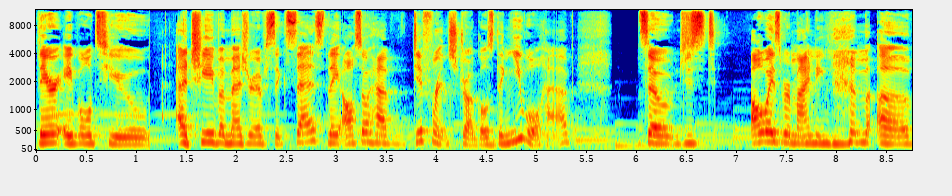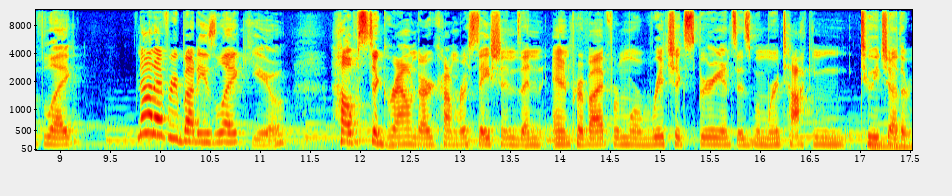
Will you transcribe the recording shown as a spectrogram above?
they're able to achieve a measure of success, they also have different struggles than you will have. So just always reminding them of like, not everybody's like you helps to ground our conversations and, and provide for more rich experiences when we're talking to each other.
